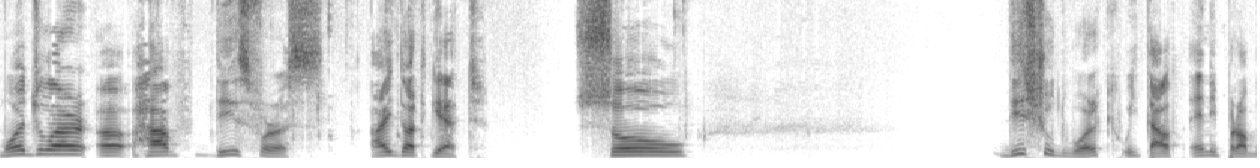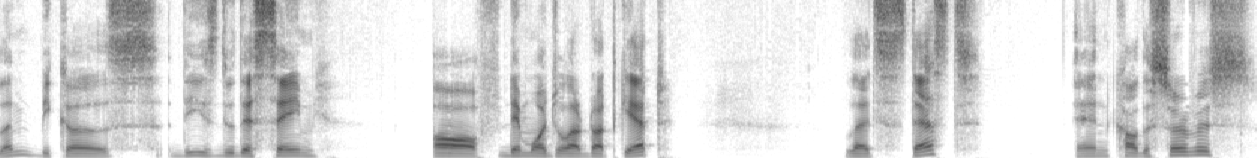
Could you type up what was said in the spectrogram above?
Modular uh, have this for us. I.get so this should work without any problem because these do the same of the modular.get Let's test and call the service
